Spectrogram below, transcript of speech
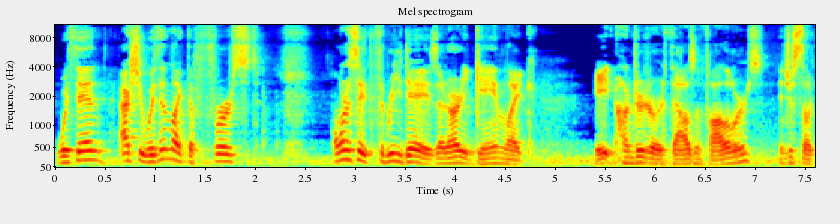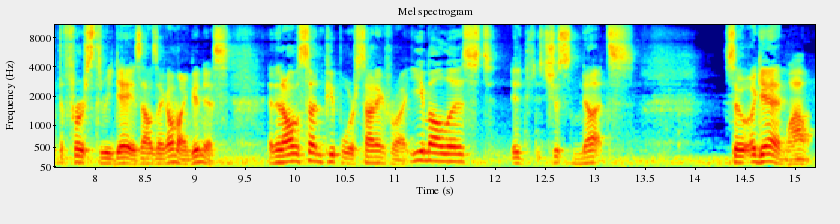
within actually within like the first, I want to say three days, I'd already gained like 800 or 1,000 followers in just like the first three days. I was like, oh my goodness. And then all of a sudden, people were signing for my email list. It, it's just nuts. So, again, Wow.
